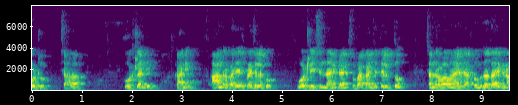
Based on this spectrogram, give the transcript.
ఓట్లు చాలా ఓట్లండి. కానీ ఆంధ్రప్రదేశ్ ప్రజలకు ఓట్లు వేసిన దానికి కానీ శుభాకాంక్షలు తెలుపుతూ చంద్రబాబు నాయుడు గారు తొమ్మిదో తారీఖున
